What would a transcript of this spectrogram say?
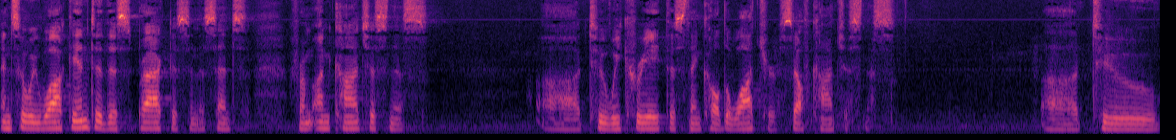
And so we walk into this practice in a sense from unconsciousness uh, to we create this thing called the watcher, self consciousness. Uh, to,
